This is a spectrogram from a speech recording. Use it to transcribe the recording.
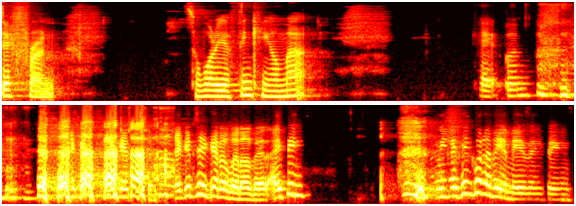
different. So what are you thinking on that? Caitlin. Um, I, can, I, can, I can take it a little bit. I think I mean I think one of the amazing things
